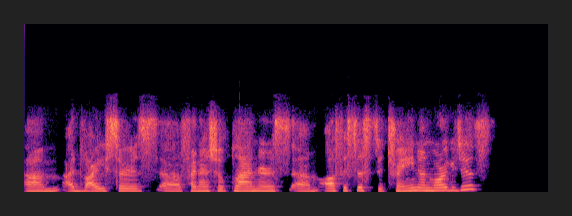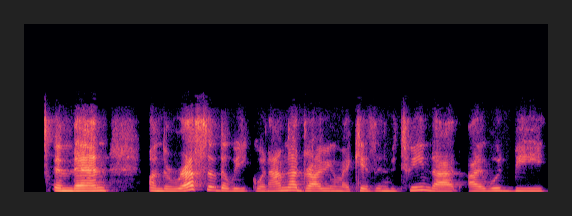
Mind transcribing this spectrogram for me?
um, advisors, uh, financial planners um, offices to train on mortgages. And then on the rest of the week, when I'm not driving my kids in between that, I would be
